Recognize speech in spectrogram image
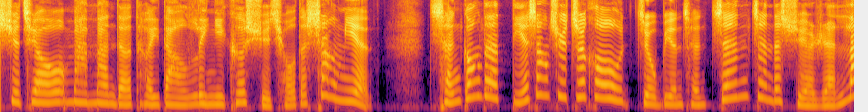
雪球慢慢的推到另一颗雪球的上面。成功的叠上去之后，就变成真正的雪人啦。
